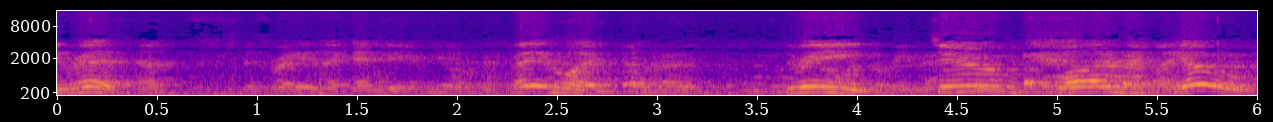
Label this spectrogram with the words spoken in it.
and red. Huh? As ready as I can be. Ready and white. Three, two, one, go.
